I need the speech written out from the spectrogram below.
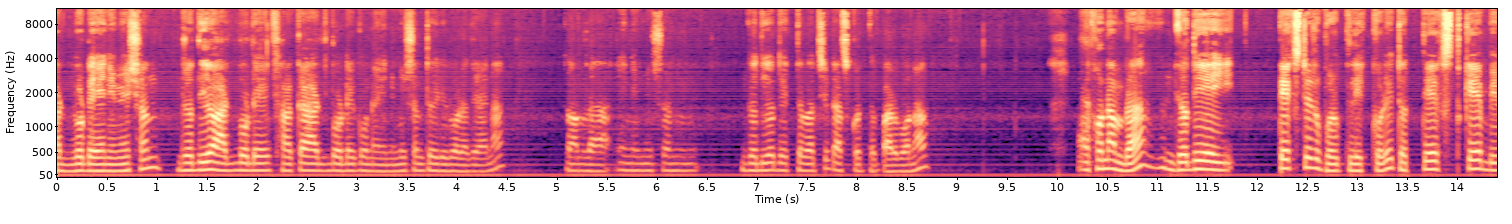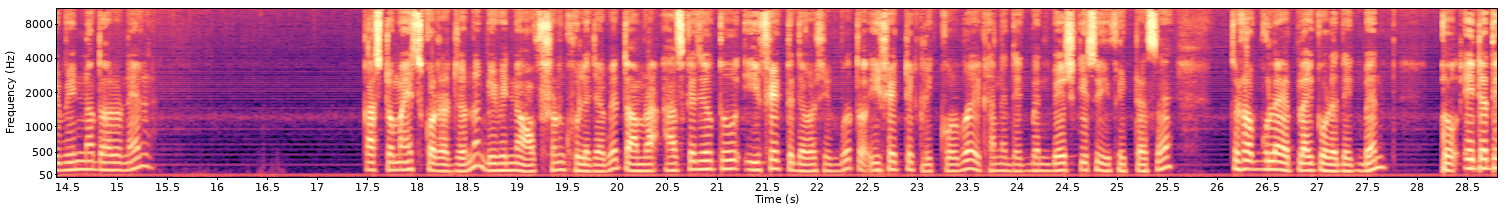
আর্টবোর্ডে অ্যানিমেশন যদিও আর্টবোর্ডে ফাঁকা আর্টবোর্ডে কোনো অ্যানিমেশন তৈরি করা যায় না, তো আমরা অ্যানিমেশন যদিও দেখতে পাচ্ছি, কাজ করতে পারব না। এখন আমরা যদি এই টেক্সটের উপর ক্লিক করি, তো টেক্সটকে বিভিন্ন ধরনের কাস্টমাইজ করার জন্য বিভিন্ন অপশন খুলে যাবে। তো আমরা আজকে যেহেতু ইফেক্ট দেওয়া শিখব, তো ইফেক্টে ক্লিক করব। এখানে দেখবেন বেশ কিছু ইফেক্ট আছে। তো সবগুলো অ্যাপ্লাই করে দেখবেন। তো এটাতে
